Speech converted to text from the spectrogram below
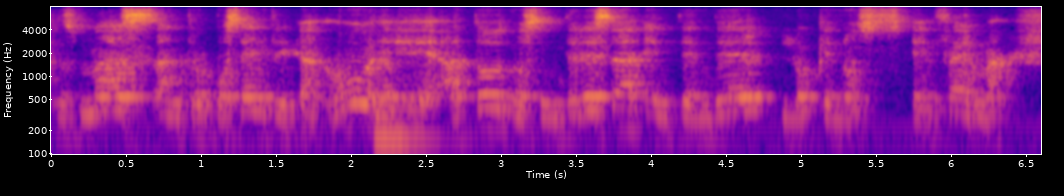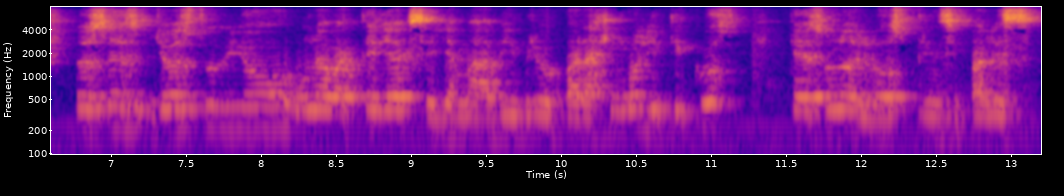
pues más antropocéntrica, ¿no? Eh, a todos nos interesa entender lo que nos enferma. Entonces, yo estudio una bacteria que se llama Vibrio paragimolíticus, que es uno de los principales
